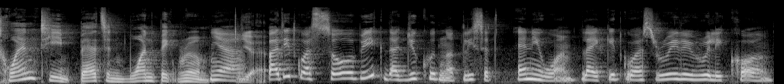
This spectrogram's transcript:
20 beds in one big room. yeah. Yeah. But it was so big that you could not listen to anyone. Like it was really, really calm.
